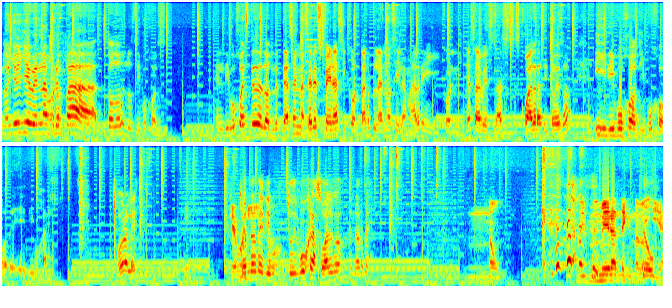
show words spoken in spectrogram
no, yo llevé en la No, no, prepa todos los dibujos. El dibujo este de donde te hacen hacer esferas y cortar planos y la madre y con, ya sabes, las escuadras y todo eso. Y dibujo, dibujo de dibujar. Órale, Qué ¿tú, enorme, dibu- ¿tú dibujas o algo enorme? No. Soy mera tecnología.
